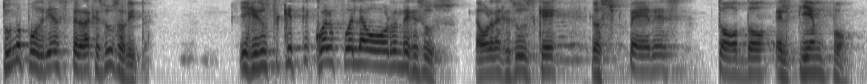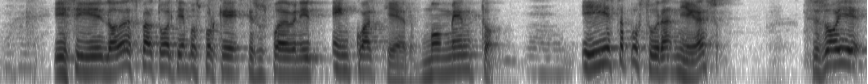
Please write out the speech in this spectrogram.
Tú no podrías esperar a Jesús ahorita. ¿Y Jesús, cuál fue la orden de Jesús? La orden de Jesús es que lo esperes todo el tiempo. Y si lo debes esperar todo el tiempo es porque Jesús puede venir en cualquier momento. Y esta postura niega eso. Dices, oye,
